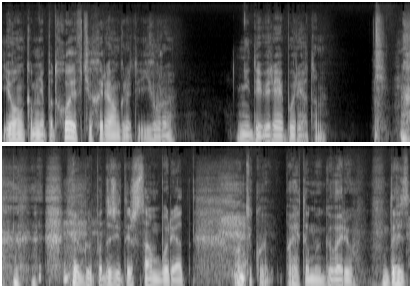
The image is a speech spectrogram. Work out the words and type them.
и он ко мне подходит втихаря, он говорит, Юра, не доверяй бурятам. Я говорю, подожди, ты же сам бурят. Он такой, поэтому и говорю. То есть,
